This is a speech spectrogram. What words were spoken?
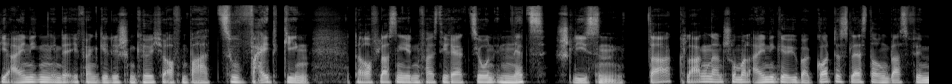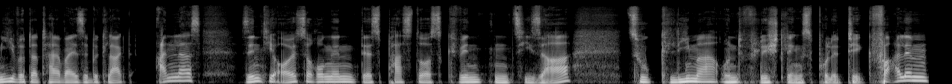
die einigen in der evangelischen Kirche offenbar zu weit ging. Darauf lassen jedenfalls die Reaktionen im Netz schließen. Da klagen dann schon mal einige über Gotteslästerung, Blasphemie wird da teilweise beklagt. Anlass sind die Äußerungen des Pastors Quinten Cesar zu Klima- und Flüchtlingspolitik. Vor allem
